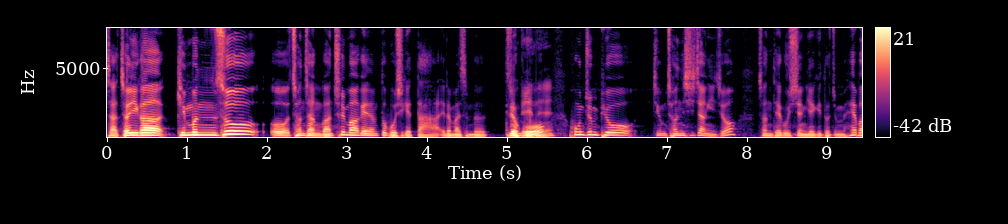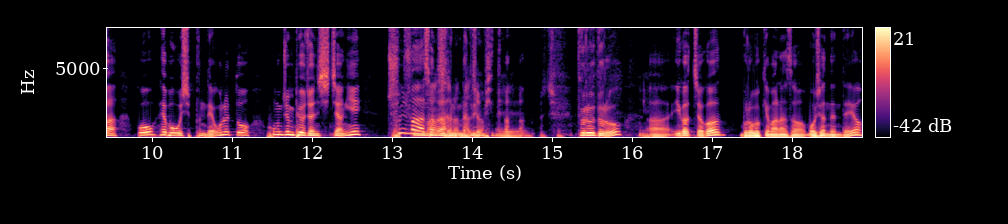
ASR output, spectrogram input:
자, 저희가 김문수 어, 전 장관 출마하게 되면 또 모시겠다 이런 말씀도 드렸고 네네. 홍준표 지금 전 시장이죠. 전 대구시장 얘기도 좀 해봤고 해보고 싶은데 오늘 또 홍준표 전 시장이 출마 선언하는 선언하죠. 날입니다. 예, 그렇죠. 두루두루 예. 아, 이것저것 물어볼 게 많아서 모셨는데요.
